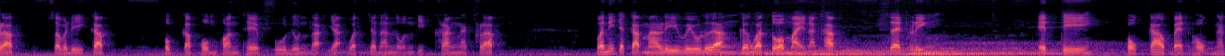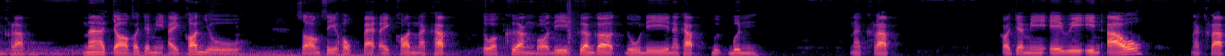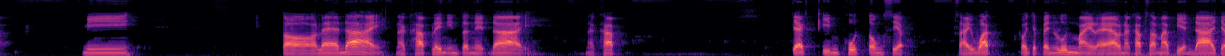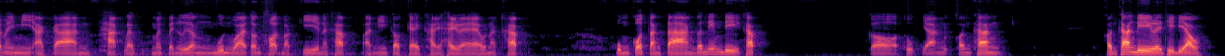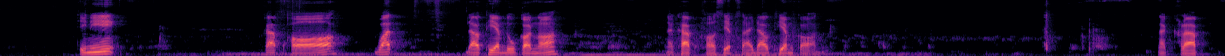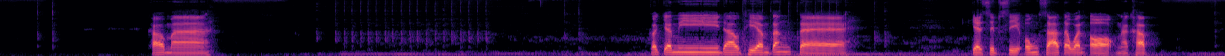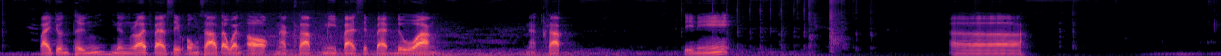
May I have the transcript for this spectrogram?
ครับ สวัสดีครับ พบกับผมพรเทพฟูดุลระยะวัจนานนท์อีกครั้งนะครับ วันนี้จะกลับมารีวิวเรื่องเครื่องวัดตัวใหม่นะครับ Z-Link ST 6986นะครับ หน้าจอก็จะมีไอคอนอยู่ 2468 ไอคอนนะครับ ตัวเครื่องบอดี้เครื่องก็ดูดีนะครับ บึกบึนนะครับ ก็จะมี AV in out นะครับ มีต่อแลนได้นะครับ เล่นอินเทอร์เน็ตได้นะครับแจ็คอินพุตตรงเสียบสายวัดก็จะเป็นรุ่นใหม่แล้วนะครับ สามารถเปลี่ยนได้จะไม่มีอาการหักแล้วมันเป็นเรื่องวุ่นวายต้องถอดบักกีนะครับ อันนี้ก็แก้ไขให้แล้วนะครับ ปุ่มกดต่างๆก็นิ่มดีครับ ก็ทุกอย่างค่อนข้าง ค่อนข้างดีเลยทีเดียว ทีนี้ครับขอวัดดาวเทียมดูก่อนเนาะนะครับ ขอเสียบสายดาวเทียมก่อนนะครับ เข้ามา ก็จะมีดาวเทียมตั้งแต่ 74 องศาตะวันออกนะครับ ไปจนถึง 180 องศาตะวันออกนะครับ มี 88 ดวงนะครับ ทีนี้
